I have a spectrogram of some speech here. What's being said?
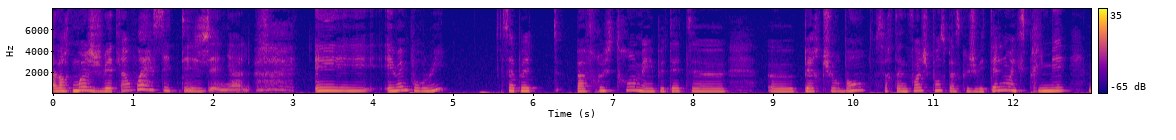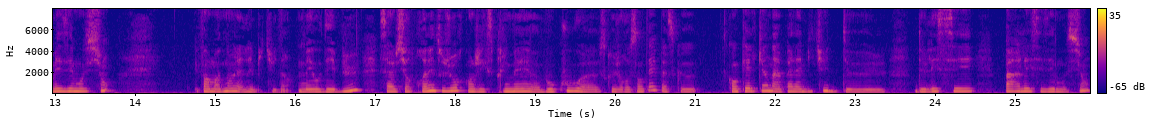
Alors que moi je vais être là ouais c'était génial. Et, et même pour lui, ça peut être pas frustrant mais peut-être euh, perturbant certaines fois, je pense, parce que je vais tellement exprimer mes émotions. Enfin, maintenant, il a l'habitude. Hein. Mais au début, ça le surprenait toujours quand j'exprimais euh, beaucoup euh, ce que je ressentais, parce que quand quelqu'un n'a pas l'habitude de, de laisser parler ses émotions,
